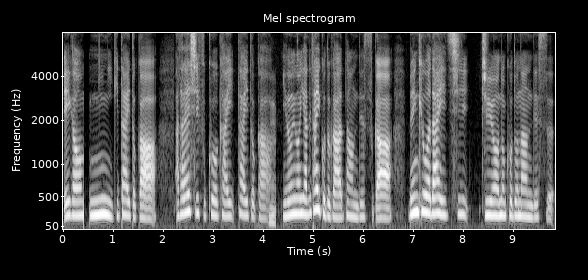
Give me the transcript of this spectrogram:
映画を見に行きたいとか新しい服を買いたいとか、いろいろやりたいことがあったんですが勉強は第一重要のことなんです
